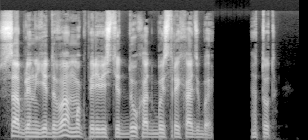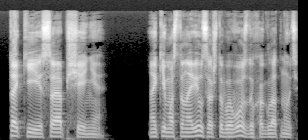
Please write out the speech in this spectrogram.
Саблин едва мог перевести дух от быстрой ходьбы. А тут такие сообщения. Аким остановился, чтобы воздуха глотнуть.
